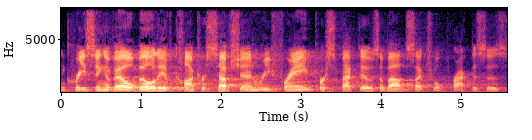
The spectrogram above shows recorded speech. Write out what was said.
increasing availability of contraception reframed perspectives about sexual practices,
